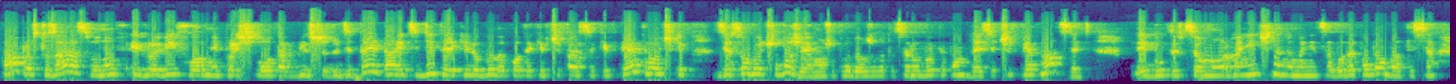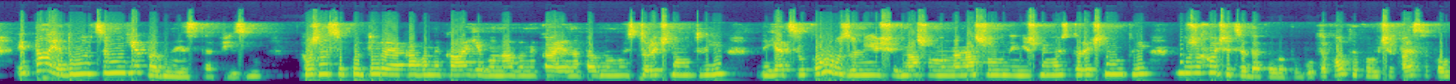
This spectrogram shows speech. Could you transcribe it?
А просто зараз воно в ігровій формі прийшло так більше до дітей. Та і ці діти, які любили котиків чи песиків 5 років, з'ясовують, що боже, я можу продовжувати це робити там в 10 чи в 15 і бути в цьому органічним, і мені це буде подобатися. І так, я думаю, в цьому є певний естапізм. Кожна субкультура, яка виникає, вона виникає на певному історичному тлі. Я цілком розумію, що в нашому на нашому нинішньому історичному тлі дуже хочеться деколи побути котиком чи песиком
